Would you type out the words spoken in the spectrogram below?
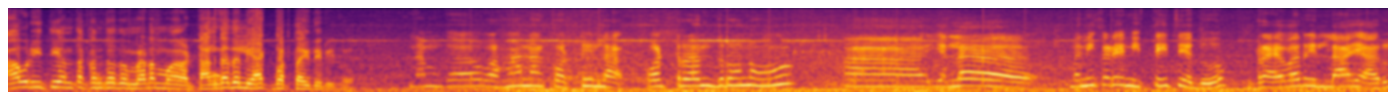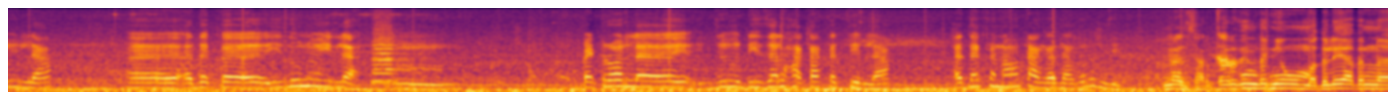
ಯಾವ ರೀತಿ ಅಂತಕ್ಕಂಥದ್ದು ಮೇಡಮ್, ಟಾಂಗಾದಲ್ಲಿ ಯಾಕೆ ಬರ್ತಾ ಇದ್ದೀರಿ ಇದು ನಮ್ಗೆ ವಾಹನ ಕೊಟ್ಟಿಲ್ಲ. ಕೊಟ್ರಂದ್ರೂ ಎಲ್ಲ ಮನೆ ಕಡೆ ನಿಂತೈತಿ ಅದು. ಡ್ರೈವರ್ ಇಲ್ಲ ಯಾರೂ ಇಲ್ಲ. ಅದಕ್ಕೆ ಇದೂ ಇಲ್ಲ. ಪೆಟ್ರೋಲ್ ಇದು ಡೀಸೆಲ್ ಹಾಕಾಕತ್ತಿಲ್ಲ. ಅದಕ್ಕೆ ನಾವು ಟಾಂಗದಾಗ ಬಂದಿವಿ. ಅಲ್ಲ ಸರ್ಕಾರದಿಂದ ನೀವು ಮೊದಲೇ ಅದನ್ನು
